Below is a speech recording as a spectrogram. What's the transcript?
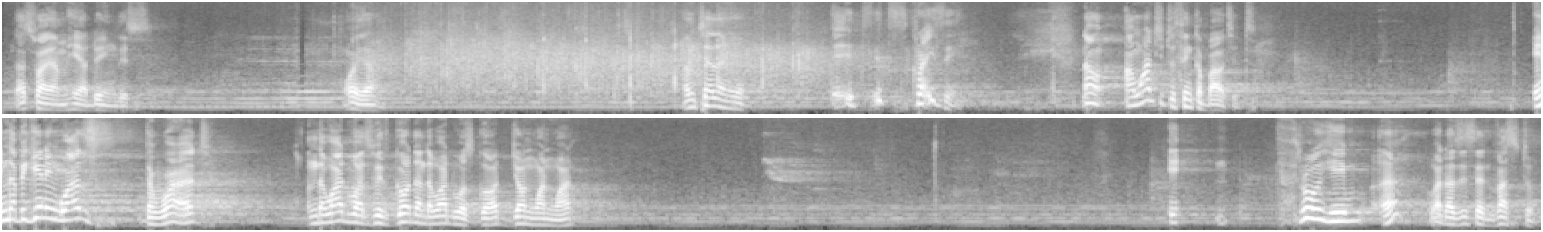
That's why I'm here doing this. Oh, yeah. I'm telling you, it's, it's crazy. Now, I want you to think about it. In the beginning was the Word, and the Word was with God, and the Word was God. John 1 1. It, through him, eh? What does it say verse 2?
